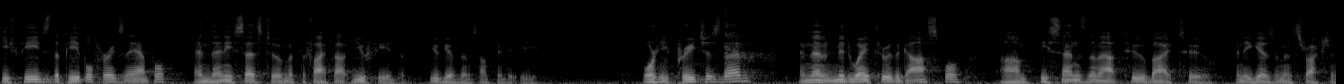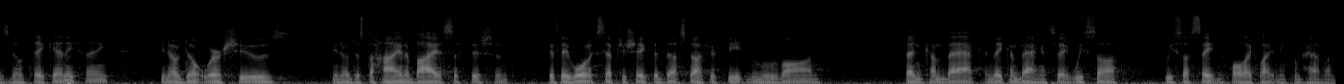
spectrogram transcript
he feeds the people, for example, and then he says to them at the 5,000, You feed them, you give them something to eat. Or he preaches them, and then midway through the gospel, um, he sends them out two by two and he gives them instructions. Don't take anything. You know, don't wear shoes. You know, just a high and a by is sufficient. If they won't accept you, shake the dust off your feet and move on. Then come back, and they come back and say, "We saw, we saw Satan fall like lightning from heaven."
